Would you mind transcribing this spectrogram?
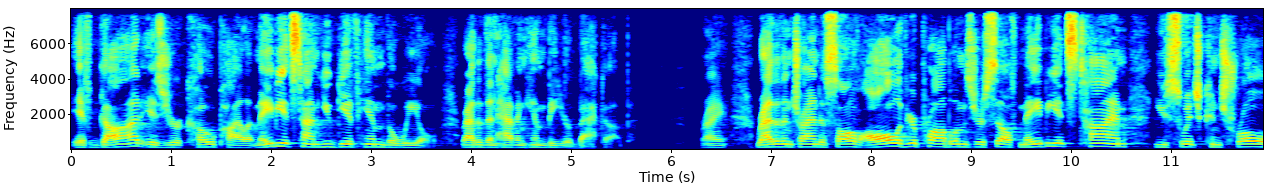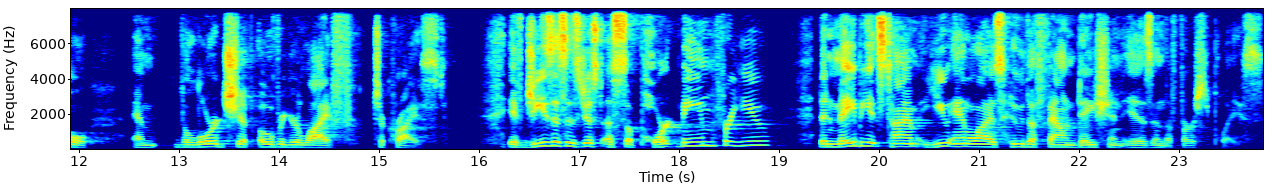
If God is your co pilot, maybe it's time you give him the wheel rather than having him be your backup, right? Rather than trying to solve all of your problems yourself, maybe it's time you switch control and the lordship over your life to Christ. If Jesus is just a support beam for you, then maybe it's time you analyze who the foundation is in the first place.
